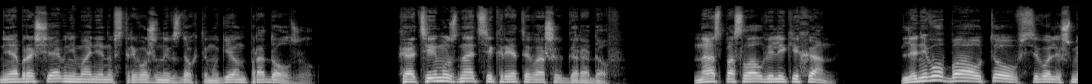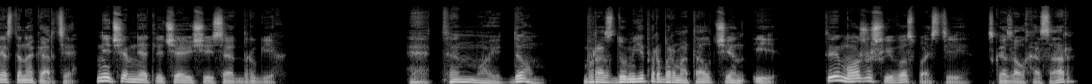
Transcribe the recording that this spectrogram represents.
не обращая внимания на встревоженный вздох Темуге, он продолжил. Хотим узнать секреты ваших городов. Нас послал великий хан. Для него Бао-Тоу всего лишь место на карте, ничем не отличающееся от других. «Это мой дом», — в раздумье пробормотал Чен И. «Ты можешь его спасти», — сказал Хасар,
